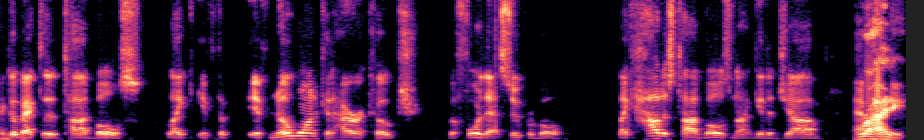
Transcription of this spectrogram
i go back to todd bowles like if the if no one could hire a coach before that Super Bowl. Like, how does Todd Bowles not get a job? Right.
